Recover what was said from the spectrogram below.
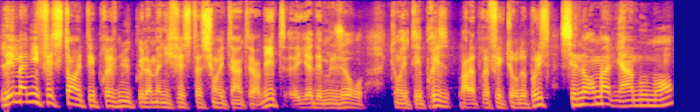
les manifestants étaient prévenus que la manifestation était interdite. Il y a des mesures qui ont été prises par la préfecture de police. C'est normal. Il y a un moment.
